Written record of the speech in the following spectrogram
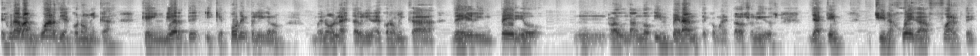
es una vanguardia económica que invierte y que pone en peligro bueno, la estabilidad económica del imperio mm, redundando imperante como es Estados Unidos, ya que China juega fuerte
